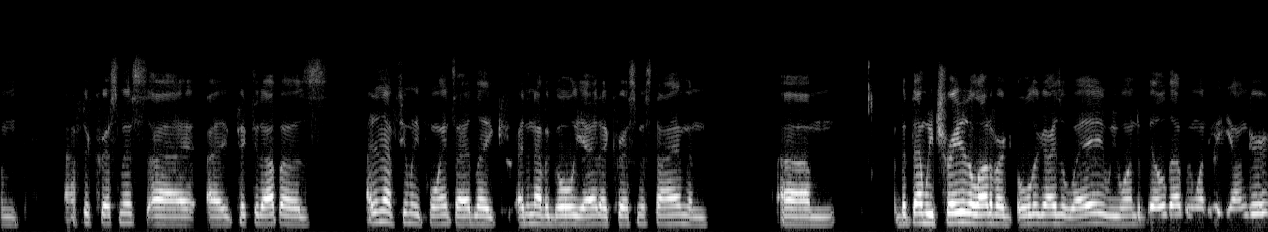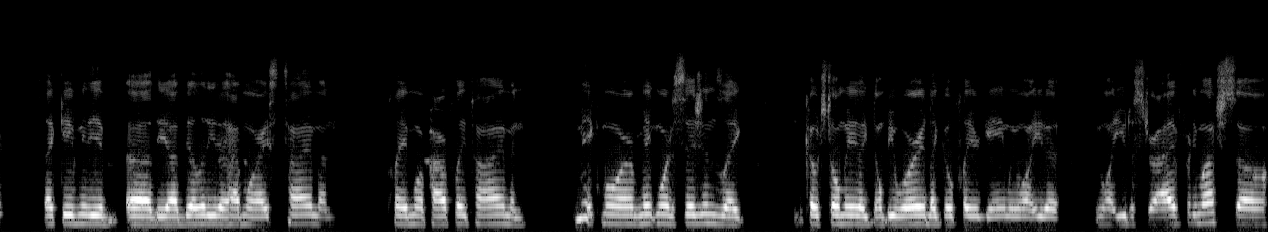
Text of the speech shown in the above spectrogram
Um, after Christmas, I I picked it up. I was I didn't have too many points. I had like I didn't have a goal yet at Christmas time, and um, but then we traded a lot of our older guys away. We wanted to build up. We wanted to get younger that gave me the uh, the ability to have more ice time and play more power play time and make more make more decisions. Like coach told me, like don't be worried, like go play your game. We want you to we want you to strive, pretty much. So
